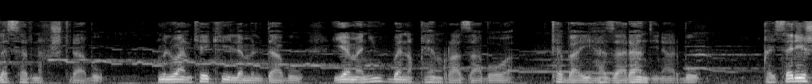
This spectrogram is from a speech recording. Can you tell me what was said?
لەسەر نەخشکرا بوو ملوانکێکی لە مل دابوو، یەمەنی و بە نقێم ڕازابۆوە، کە بایی هەزاران دینار بوو. قەیسەریش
